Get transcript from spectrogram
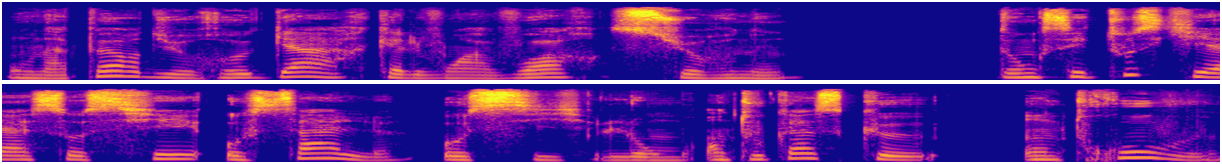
On a peur du regard qu'elles vont avoir sur nous. Donc c'est tout ce qui est associé au sale aussi, l'ombre. En tout cas, ce que on trouve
